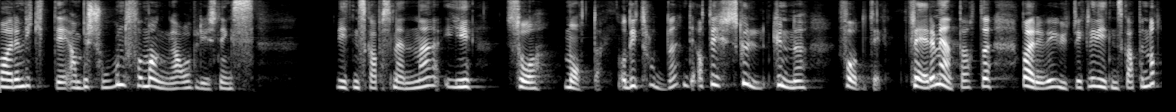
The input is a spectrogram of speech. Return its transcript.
var en viktig ambisjon for mange av opplysningsvitenskapsmennene i så måte. Og de trodde at de skulle kunne få det til. Flere mente at bare vi utvikler vitenskapen nok,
